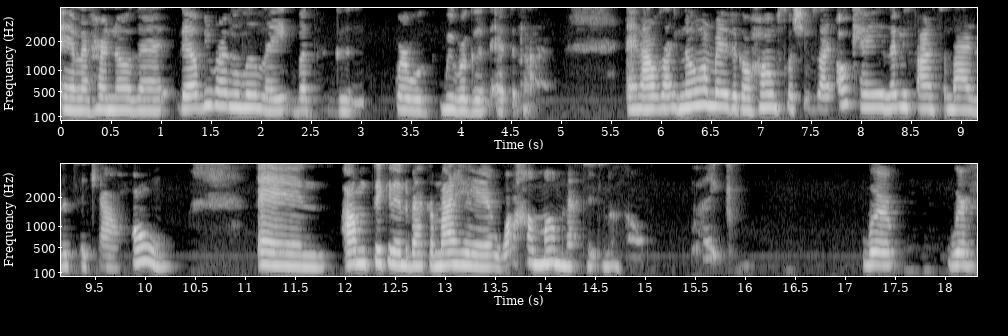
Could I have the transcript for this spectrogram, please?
and let her know that they'll be running a little late, but they're good. We're, we were good at the time. And I was like, no, I'm ready to go home. So she was like, okay, let me find somebody to take y'all home. And I'm thinking in the back of my head, why her mom not taking us home? Like, we're we're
